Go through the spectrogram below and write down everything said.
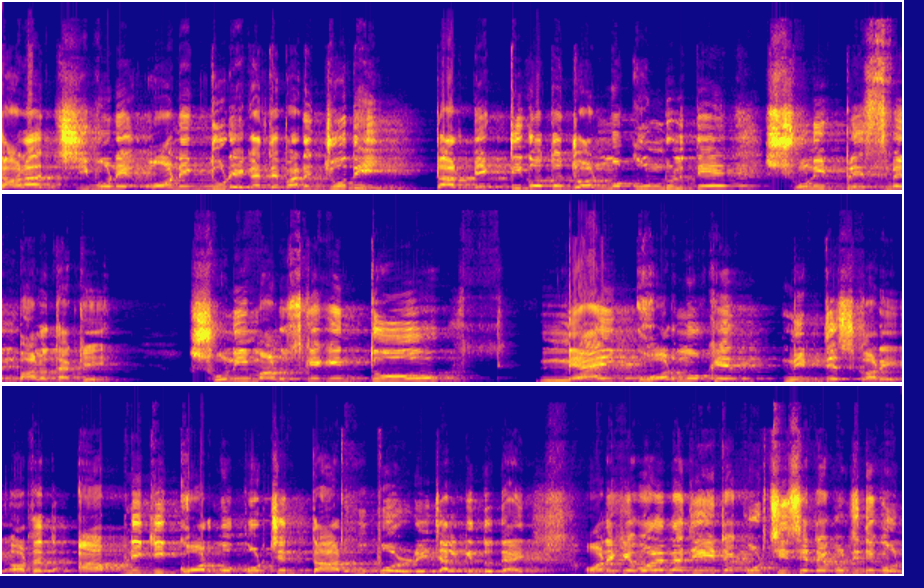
তারা জীবনে অনেক দূর এগাতে পারে যদি তার ব্যক্তিগত জন্মকুণ্ডলিতে শনির প্লেসমেন্ট ভালো থাকে। শনি মানুষকে কিন্তু ন্যায় কর্মকে নির্দেশ করে। অর্থাৎ আপনি কি কর্ম করছেন তার উপর রেজাল্ট কিন্তু দেয়। অনেকে বলে না যে এটা করছি, সেটা করছি। দেখুন,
